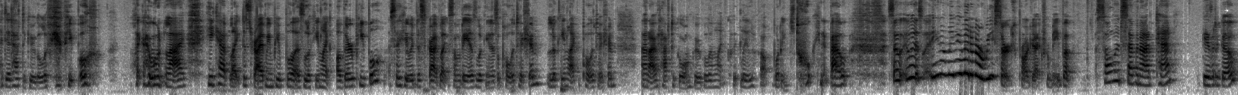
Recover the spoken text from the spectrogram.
I did have to Google a few people. like I won't lie. He kept like describing people as looking like other people. So he would describe like somebody as looking as a politician, looking like a politician. And I would have to go on Google and like quickly look up what he was talking about. So it was, you know, maybe a bit of a research project for me, but solid 7 out of 10. Give it a go.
